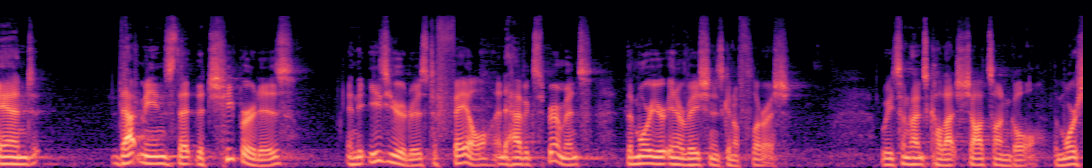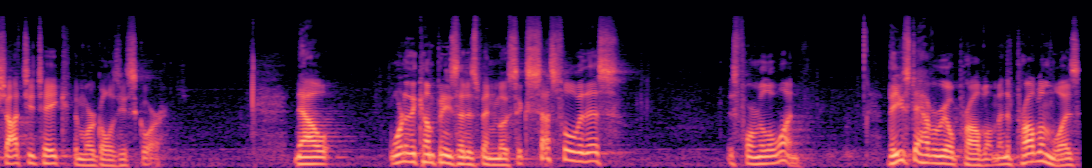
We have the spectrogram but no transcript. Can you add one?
And that means that the cheaper it is and the easier it is to fail and to have experiments, the more your innovation is going to flourish. We sometimes call that shots on goal. The more shots you take, the more goals you score. Now, one of the companies that has been most successful with this is Formula One. They used to have a real problem, and the problem was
